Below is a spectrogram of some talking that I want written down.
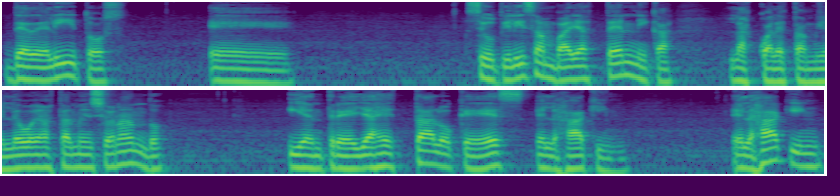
de delitos, eh, se utilizan varias técnicas, las cuales también le voy a estar mencionando, y entre ellas está lo que es el hacking. El hacking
